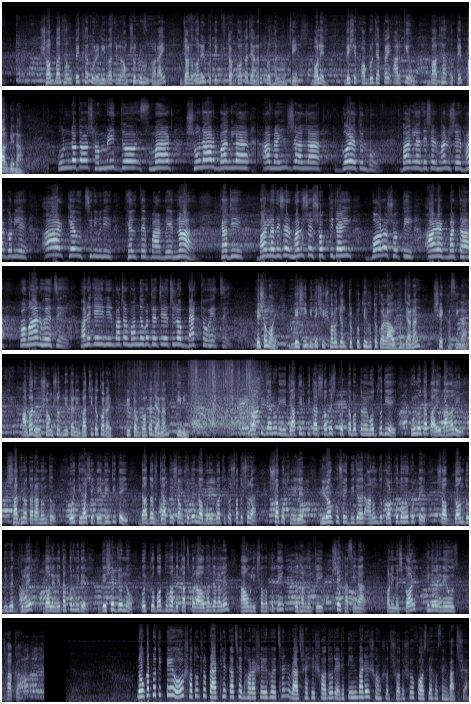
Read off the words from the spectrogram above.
সব বাধা উপেক্ষা করে নির্বাচনে অংশগ্রহণ করায় জনগণের প্রতি কৃতজ্ঞতা জানান প্রধানমন্ত্রী। বলেন দেশের অগ্রযাত্রায় আর কেউ বাধা হতে পারবে না। উন্নত সমৃদ্ধ স্মার্ট সোনার বাংলা আমরা ইনশাআল্লাহ গড়ে তুলব। বাংলাদেশের মানুষের ভাগ্য নিয়ে আর কেউ ছিনিমিনি খেলতে পারবে না। কাজী বাংলাদেশের মানুষের শক্তিটাই বড় শক্তি। আর একবার তা প্রমাণ হয়েছে। অনেকেই নির্বাচন বন্ধ করতে চেয়েছিল, ব্যর্থ হয়েছে। এ সময় দেশি বিদেশি ষড়যন্ত্র প্রতিহত করার আহ্বান জানান শেখ হাসিনা। আবারও সংসদ নেতা নির্বাচিত করায় কৃতজ্ঞতা জানান তিনি। দশই জানুয়ারি জাতির পিতার স্বদেশ প্রত্যাবর্তনের মধ্য দিয়ে পূর্ণতা পায় বাঙালির স্বাধীনতার আনন্দ। ঐতিহাসিক এই দিনটিতেই দ্বাদশ জাতীয় সংসদের নবনির্বাচিত সদস্যরা শপথ নিলেন। নিরঙ্কুশ এই বিজয়ের আনন্দকে অর্থবহ করতে সব দ্বন্দ্ব বিভেদ ভুলে দলের নেতাকর্মীদের দেশের জন্য ঐক্যবদ্ধভাবে কাজ করার আহ্বান জানালেন আওয়ামী লীগ সভাপতি প্রধানমন্ত্রী শেখ হাসিনা। অনিমেষ কর, ইন্ডিপেন্ডেন্ট নিউজ, ঢাকা। নৌকা প্রতীক পেয়েও স্বতন্ত্র প্রার্থীর কাছে ধরাশায়ী হয়েছেন রাজশাহী সদরের তিনবারের সংসদ সদস্য ফজলে হোসেন বাদশাহ।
